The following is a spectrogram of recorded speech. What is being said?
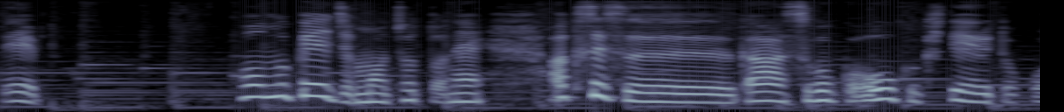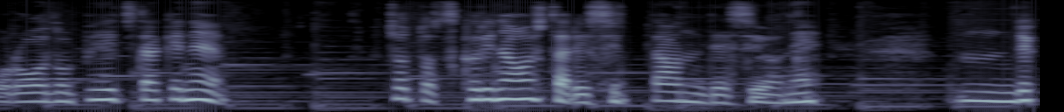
てホームページもちょっとねアクセスがすごく多く来ているところのページだけねちょっと作り直したりしたんですよね。うん、で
